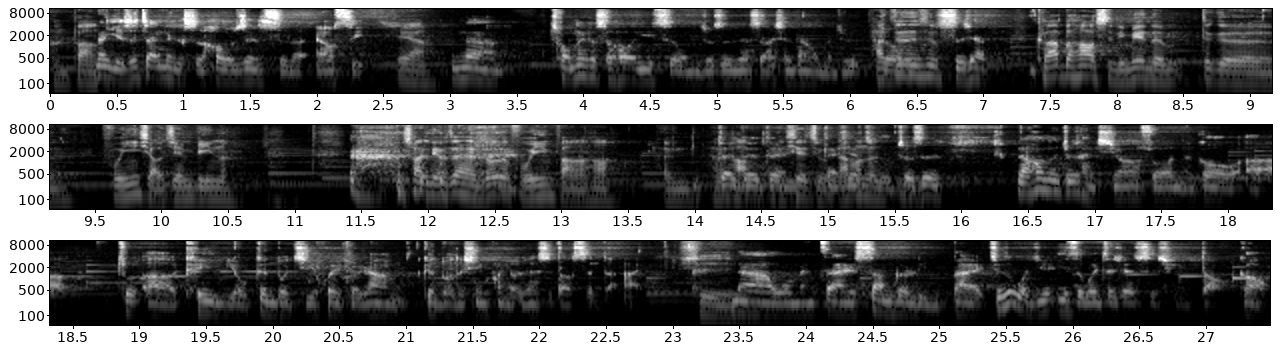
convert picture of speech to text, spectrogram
很棒那。也是在那个时候认识了 Elsie。对呀那从那个时候一直，我们就是认识到现在，我们就就他真的是私下，Clubhouse 里面的这个福音小尖兵呢，串流在很多的福音房哈，很很好，对对对，感谢主。感然后呢，就是，然后呢，就是很希望说能够呃做呃可以有更多机会，可以让更多的新朋友认识到神的爱。是那我们在上个礼拜，其实我就一直为这件事情祷告。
